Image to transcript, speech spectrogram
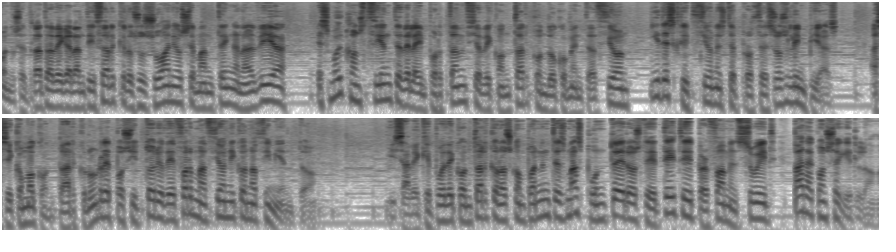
Cuando se trata de garantizar que los usuarios se mantengan al día, es muy consciente de la importancia de contar con documentación y descripciones de procesos limpias, así como contar con un repositorio de formación y conocimiento. Y sabe que puede contar con los componentes más punteros de TT Performance Suite para conseguirlo.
